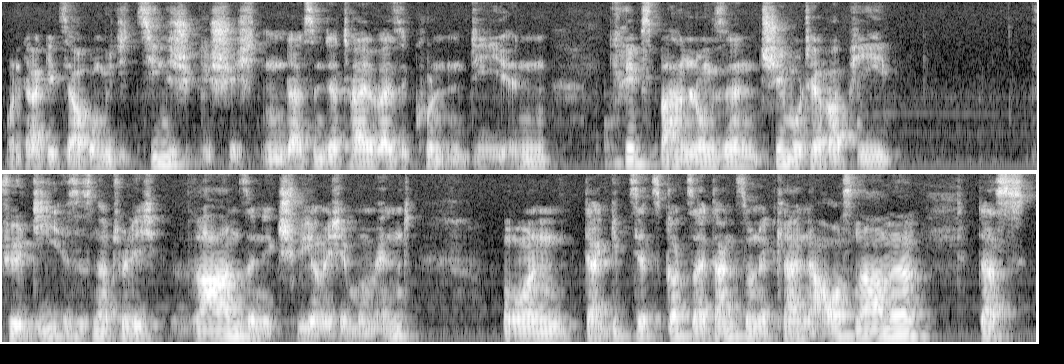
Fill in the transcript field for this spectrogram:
Und da geht es ja auch um medizinische Geschichten. Da sind ja teilweise Kunden, die in Krebsbehandlung sind, Chemotherapie. Für die ist es natürlich wahnsinnig schwierig im Moment. Und da gibt es jetzt Gott sei Dank so eine kleine Ausnahme, dass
